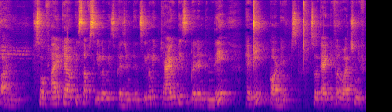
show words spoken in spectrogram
five So five cavities of coelom is present in coelomic cavity is present in the hemichordates. So thank you for watching.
